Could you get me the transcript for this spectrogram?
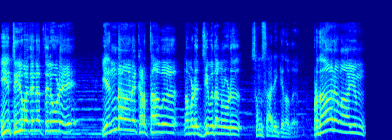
ഈ തിരുവചനത്തിലൂടെ എന്താണ് കർത്താവ് നമ്മുടെ ജീവിതങ്ങളോട് സംസാരിക്കുന്നത്? പ്രധാനമായും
